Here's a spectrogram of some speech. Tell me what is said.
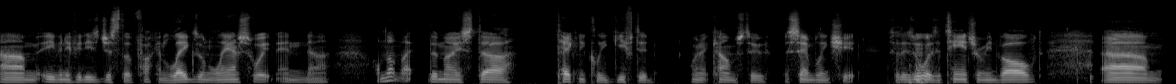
um, even if it is just the fucking legs on a lounge suite. And uh, I'm not the most uh, technically gifted when it comes to assembling shit, so there's always a tantrum involved. Um,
